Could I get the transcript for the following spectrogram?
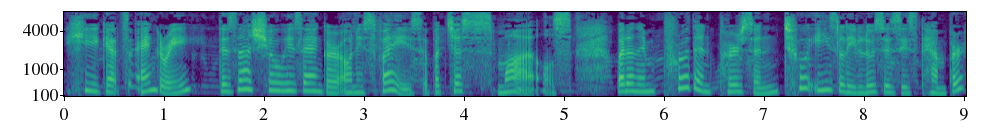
he gets angry, does not show his anger on his face, but just smiles. But an imprudent person too easily loses his temper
